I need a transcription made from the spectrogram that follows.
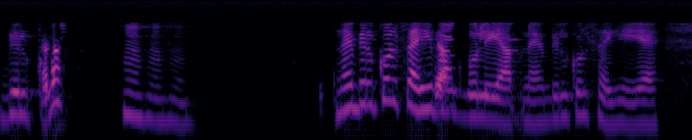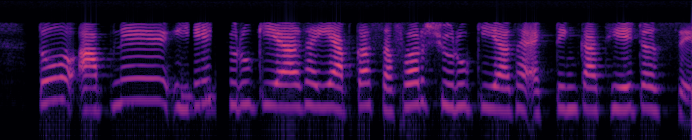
बिल्कुल ना? हम्म हम्म हम्म नहीं बिल्कुल सही क्या? बात बोली आपने बिल्कुल सही है तो आपने ये शुरू किया था ये आपका सफर शुरू किया था एक्टिंग का थिएटर से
